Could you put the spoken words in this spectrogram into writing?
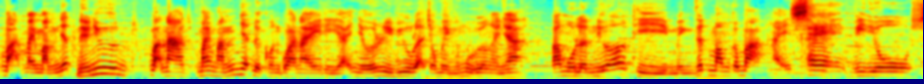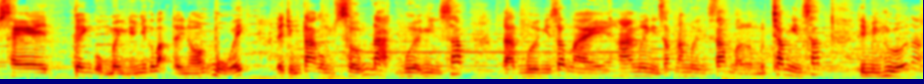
bạn may mắn nhất. Nếu như bạn nào may mắn nhận được phần quà này thì hãy nhớ review lại cho mình cái mùi hương này nha. Và một lần nữa thì mình rất mong các bạn hãy share video, share kênh của mình nếu như các bạn thấy nó bổ ích để chúng ta cùng sớm đạt 10.000 sub đạt 10.000 sub này, 20.000 sub, 50.000 sub mà 100.000 sub thì mình hứa rằng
